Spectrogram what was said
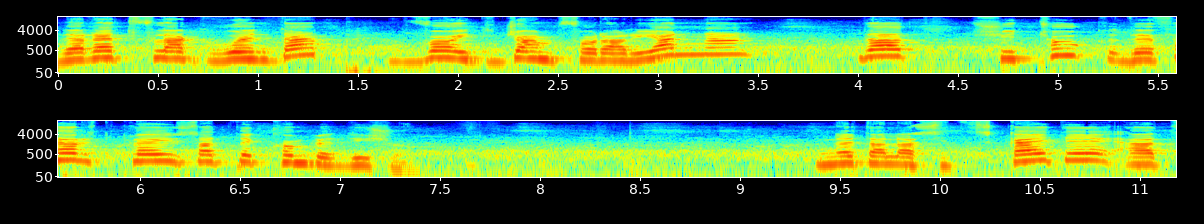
The red flag went up, void jump for Arianna, that she took the third place at the competition. Neda Lasickaitė at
